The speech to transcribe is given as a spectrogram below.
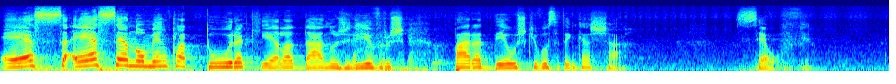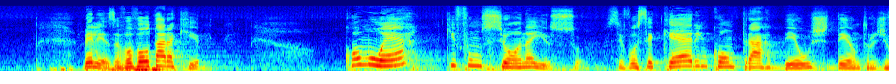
Essa, essa é a nomenclatura que ela dá nos livros para Deus que você tem que achar. Self. Beleza, vou voltar aqui. Como é que funciona isso? Se você quer encontrar Deus dentro de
